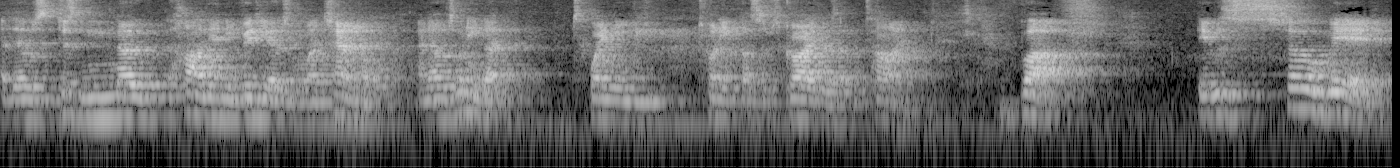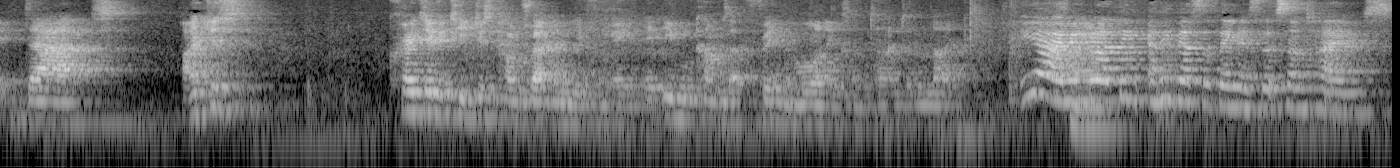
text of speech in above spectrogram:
and there was just no, hardly any videos on my channel, and I was only like 20, 20 plus subscribers at the time. But it was so weird that I just creativity just comes randomly for me. It even comes at three in the morning sometimes, and like Yeah, I mean, but I think I think that's the thing is that sometimes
